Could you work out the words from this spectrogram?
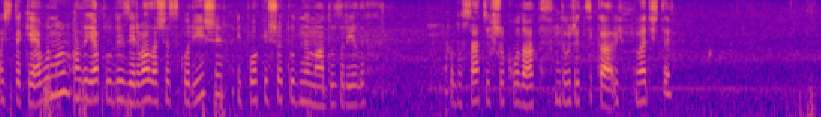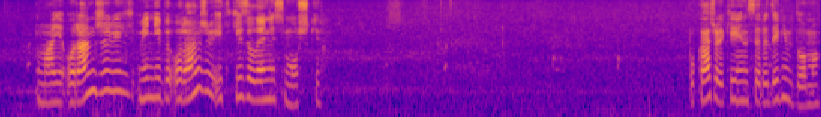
Ось таке воно, але я плоди зірвала ще скоріше і поки що тут нема дозрілих. Колосатий шоколад. Дуже цікавий. Бачите? Має оранжеві, він ніби оранжеві і такі зелені смужки. Покажу, який він всередині вдома.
